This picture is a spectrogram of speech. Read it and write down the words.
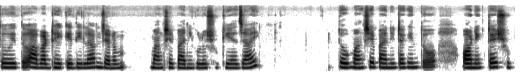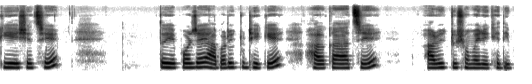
তো এই তো আবার ঢেকে দিলাম যেন মাংসের পানিগুলো শুকিয়ে যায়। তো মাংসের পানিটা কিন্তু অনেকটাই শুকিয়ে এসেছে। তো এ পর্যায়ে আবারও একটু ঢেকে হালকা আছে আরও একটু সময় রেখে দিব।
